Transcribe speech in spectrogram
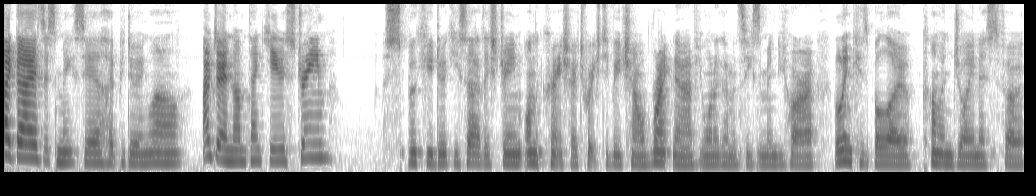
Hi guys, it's Minx here. Hope you're doing well. I'm doing them, thank you. Stream spooky dooky Saturday stream on the Current Show Twitch TV channel right now. If you want to come and see some indie horror, link is below. Come and join us for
